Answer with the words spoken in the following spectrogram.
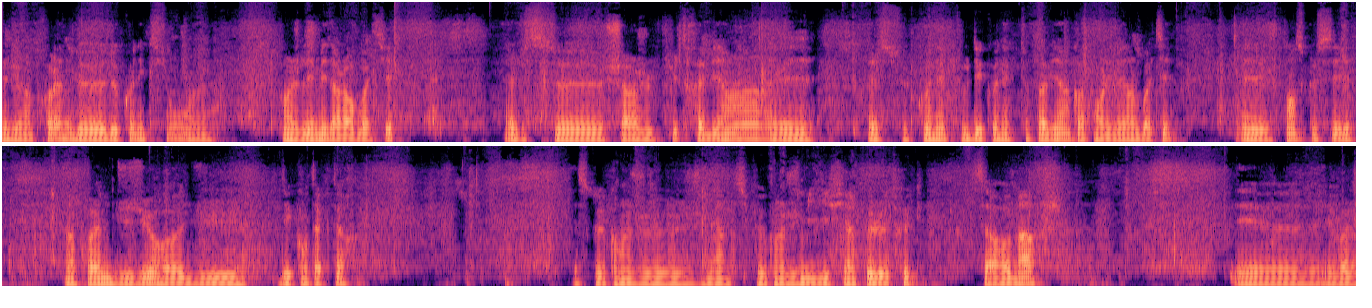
J'ai un problème de, de connexion euh, quand je les mets dans leur boîtier. Elles se chargent plus très bien et elles se connectent ou déconnectent pas bien quand on les met dans le boîtier. Et je pense que c'est un problème d'usure euh, des contacteurs. Parce que quand je, je mets un petit peu, quand j'humidifie un peu le truc, ça remarche. Et, euh, et voilà.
